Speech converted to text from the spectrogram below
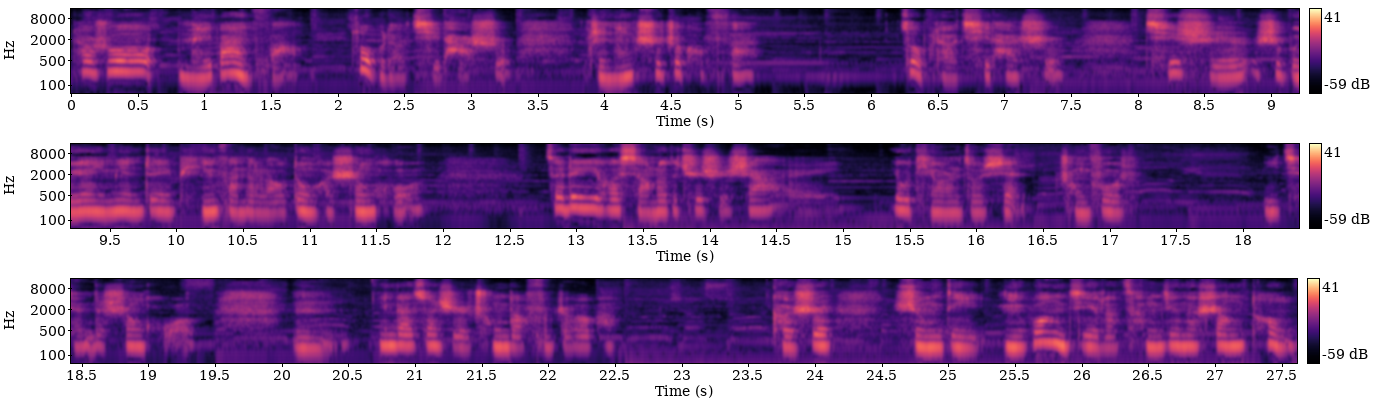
他说，没办法，做不了其他事，只能吃这口饭。做不了其他事，其实是不愿意面对平凡的劳动和生活，在利益和享乐的驱使下，又铤而走险，重复以前的生活。嗯。应该算是重蹈覆辙吧。可是，兄弟，你忘记了曾经的伤痛，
